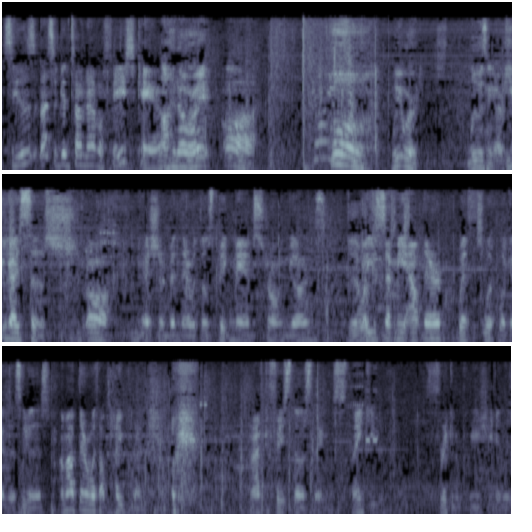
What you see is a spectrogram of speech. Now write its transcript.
See, this, that's a good time to have a face cam. I know, right? Oh, Oh, we were losing our you shit. guys. Sh- oh, you guys should have been there with those big man, strong guns. Yeah, Well, you sent me out there with look, look at this, look at this. I'm out there with a pipe wrench, and I have to face those things. Thank you, freaking appreciate it.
